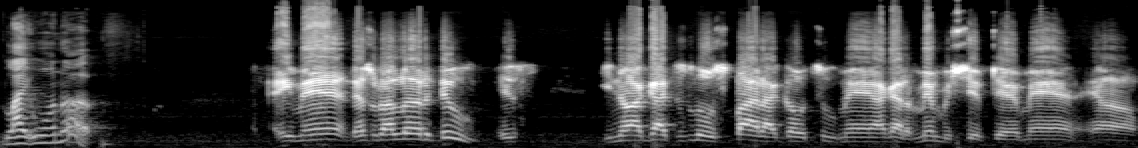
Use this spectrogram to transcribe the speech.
light one up. Hey, man, that's what I love to do. Is you know, I got this little spot I go to, man. I got a membership there, man. Um,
